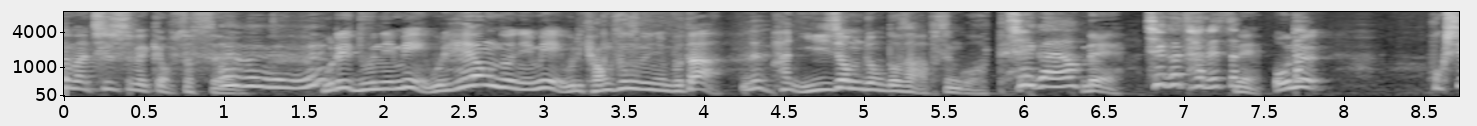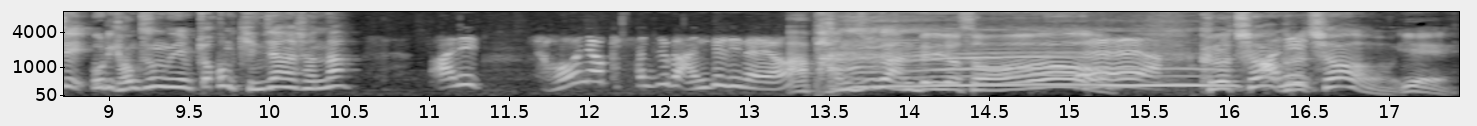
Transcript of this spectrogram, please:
두 개만 칠 수밖에 없었어요. 왜, 왜, 왜? 우리 누님이, 우리 혜영 누님이 우리 경숙 누님보다 네. 한 2점 정도 더 앞선 것 같아요. 제가요? 네. 제가 잘했어요. 네. 오늘 혹시 우리 경숙 누님 조금 긴장하셨나? 아니 전혀 반주가 안 들리네요. 아, 반주가 아~ 안 들려서. 네. 그렇죠. 아니, 그렇죠. 예.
